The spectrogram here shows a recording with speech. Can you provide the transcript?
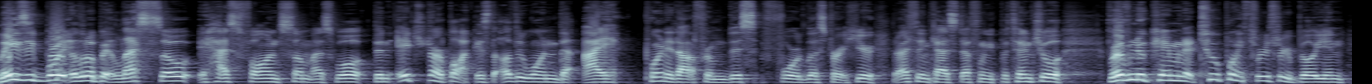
La-Z-Boy, a little bit less so. It has fallen some as well. Then H&R Block is the other one that I pointed out from this Ford list right here that I think has definitely potential. Revenue came in at 2.33 billion,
